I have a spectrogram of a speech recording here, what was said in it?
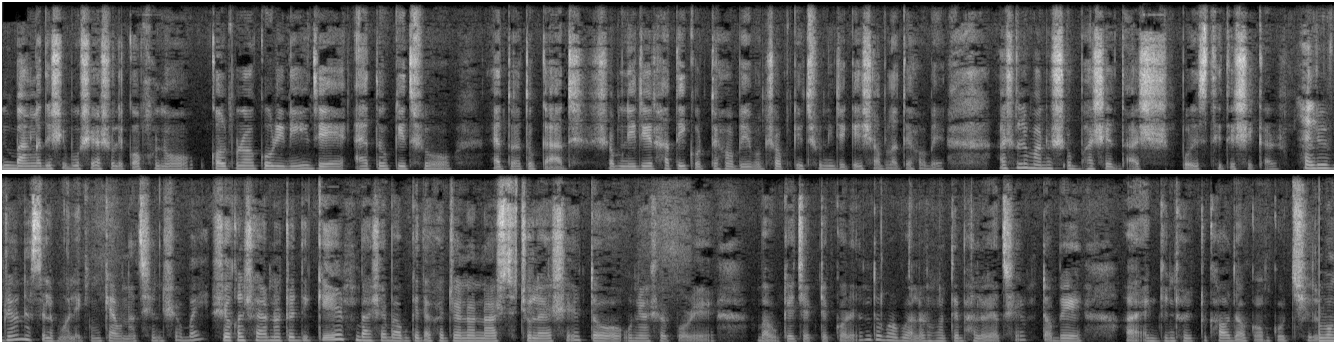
বাংলাদেশে বসে আসলে কখনো কল্পনাও করিনি যে এত কিছু, এত এত কাজ সব নিজের হাতেই করতে হবে এবং সব কিছু নিজেকেই সামলাতে হবে। আসলে মানুষ অভ্যাসের দাস, পরিস্থিতির শিকার। হ্যালো ইব্রান আসসালামু আলাইকুম। কেমন আছেন সবাই? সকাল সাড়ে নটার দিকে বাসায় বাবুকে দেখার জন্য নার্স চলে আসে। তো উনি আসার পরে বাবুকে চেক টেক করেন তো বাবু আল্লাহর মধ্যে ভালোই আছে। তবে একদিন ধরে একটু খাওয়া দাওয়া কম করছিল এবং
